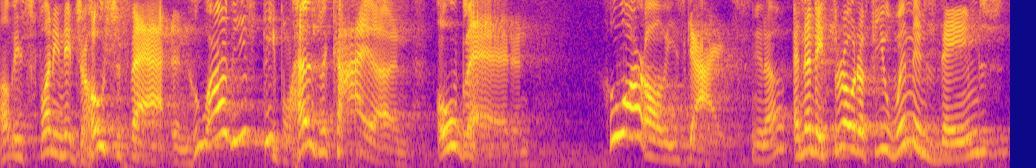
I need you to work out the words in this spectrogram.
all these funny names, Jehoshaphat, and who are these people? Hezekiah and Obed, and who are all these guys? You know? And then they throw in a few women's names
